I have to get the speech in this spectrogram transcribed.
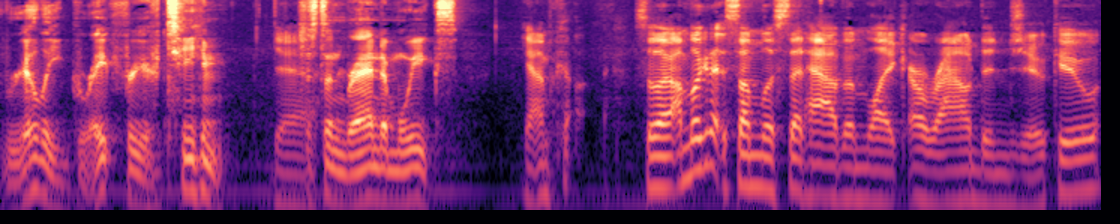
really great for your team. Yeah. Just in random weeks. Yeah, I'm so I'm looking at some lists that have him like around Njoku,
